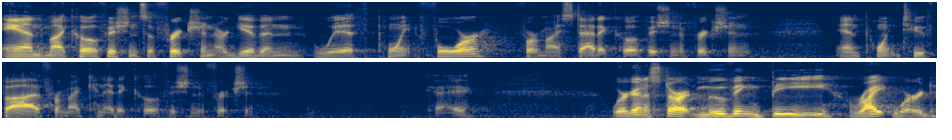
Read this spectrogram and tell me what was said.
And my coefficients of friction are given with 0.4 for my static coefficient of friction and 0.25 for my kinetic coefficient of friction. Okay? We're going to start moving B rightward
